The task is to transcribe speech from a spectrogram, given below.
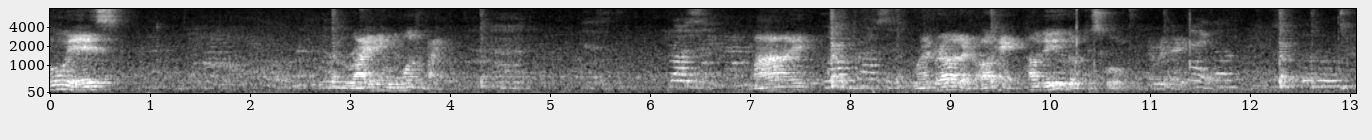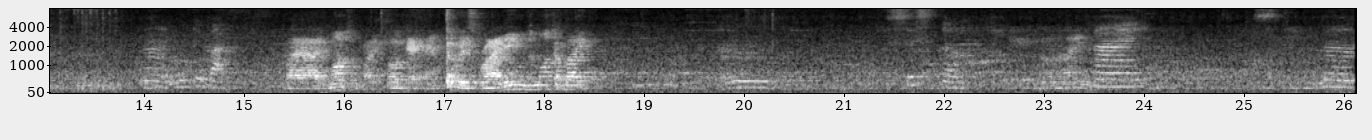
Who is riding the motorbike? Uh, brother. My My brother. my brother. Okay. How do you go to school every day? I go to school on motorbike. By motorbike. Okay. And who is riding the motorbike? Um, sister. My, My my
